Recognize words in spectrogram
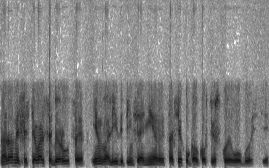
На данный фестиваль соберутся инвалиды, пенсионеры со всех уголков Тверской области.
